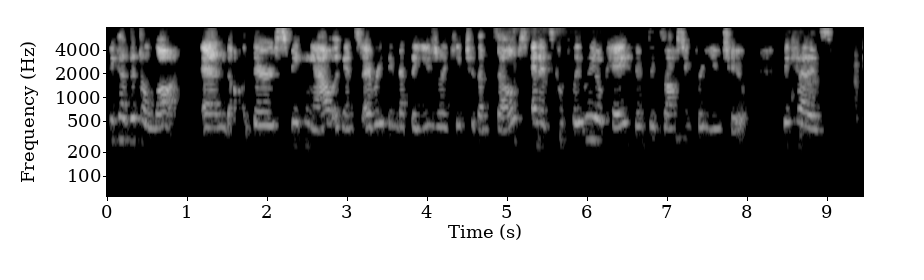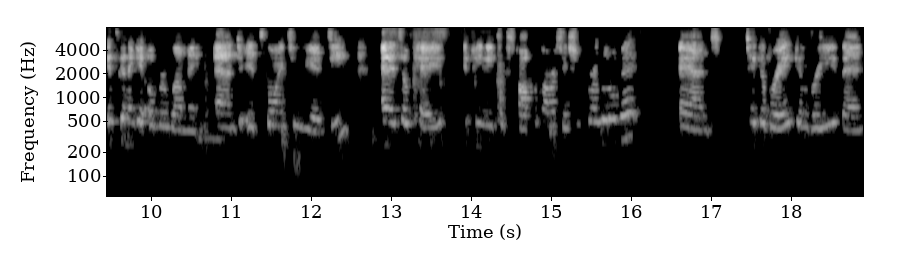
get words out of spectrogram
because it's a lot and they're speaking out against everything that they usually keep to themselves and it's completely okay if it's exhausting for you too because it's going to get overwhelming and it's going to get deep and it's okay if you need to stop the conversation for a little bit and take a break and breathe and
